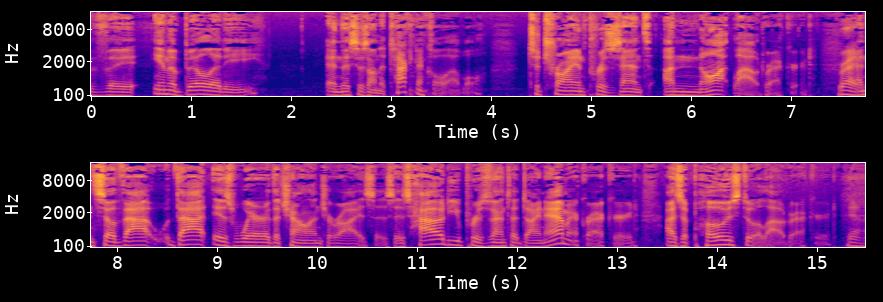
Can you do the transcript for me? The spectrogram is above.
the inability, and this is on a technical level, to try and present a not loud record. Right. And so that that is where the challenge arises is how do you present a dynamic record as opposed to a loud record? Yeah.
